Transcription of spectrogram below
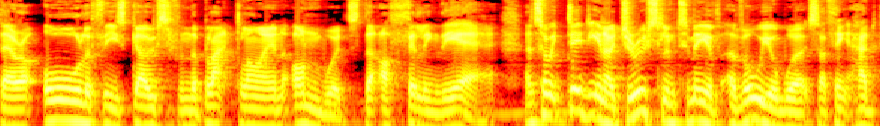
There are all of these ghosts from the black lion onwards that are filling the air. And so it did you know jerusalem to me of, of all your works i think had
